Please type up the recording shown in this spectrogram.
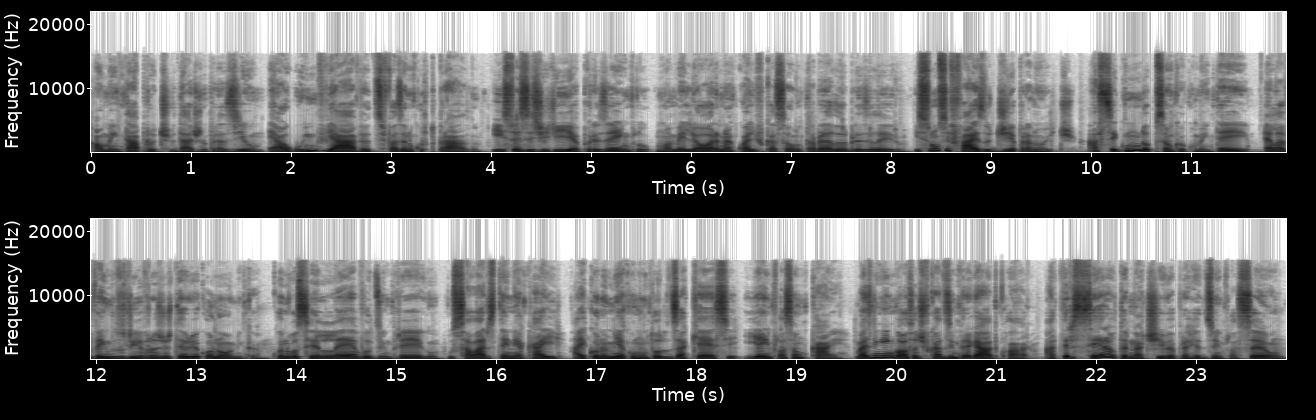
aumentar a produtividade no Brasil, é algo inviável de se fazer no curto prazo. Isso exigiria, por exemplo, uma melhora na qualificação do trabalhador brasileiro. Isso não se faz do dia para a noite. A segunda opção que eu comentei, ela vem dos livros de teoria econômica. Quando você eleva o desemprego, os salários tendem a cair, a economia como um todo desaquece e a inflação cai. Mas ninguém gosta de ficar desempregado, claro. A terceira alternativa para reduzir a inflação,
